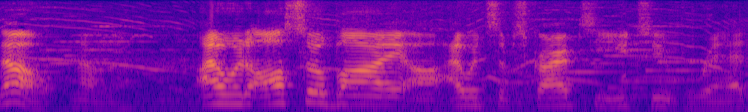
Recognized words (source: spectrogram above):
no, no, no. I would also buy. Uh, I would subscribe to YouTube Red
